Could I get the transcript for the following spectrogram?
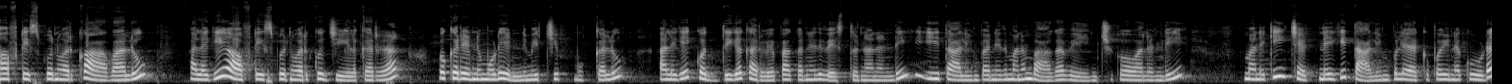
హాఫ్ టీ స్పూన్ వరకు ఆవాలు అలాగే హాఫ్ టీ స్పూన్ వరకు జీలకర్ర ఒక రెండు మూడు ఎండుమిర్చి ముక్కలు అలాగే కొద్దిగా కరివేపాకు అనేది వేస్తున్నానండి. ఈ తాలింపు అనేది మనం బాగా వేయించుకోవాలండి. మనకి చట్నీకి తాలింపు లేకపోయినా కూడా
